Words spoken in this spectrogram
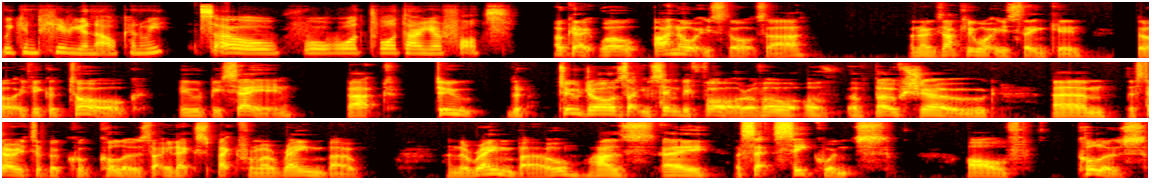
we can hear you now. Can we? So, what what are your thoughts? Okay. Well, I know what his thoughts are. I know exactly what he's thinking. So if he could talk, he would be saying that two the two doors that you've seen before have all, of, of both showed um, the stereotypical colours that you'd expect from a rainbow, and the rainbow has a, a set sequence of colours.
